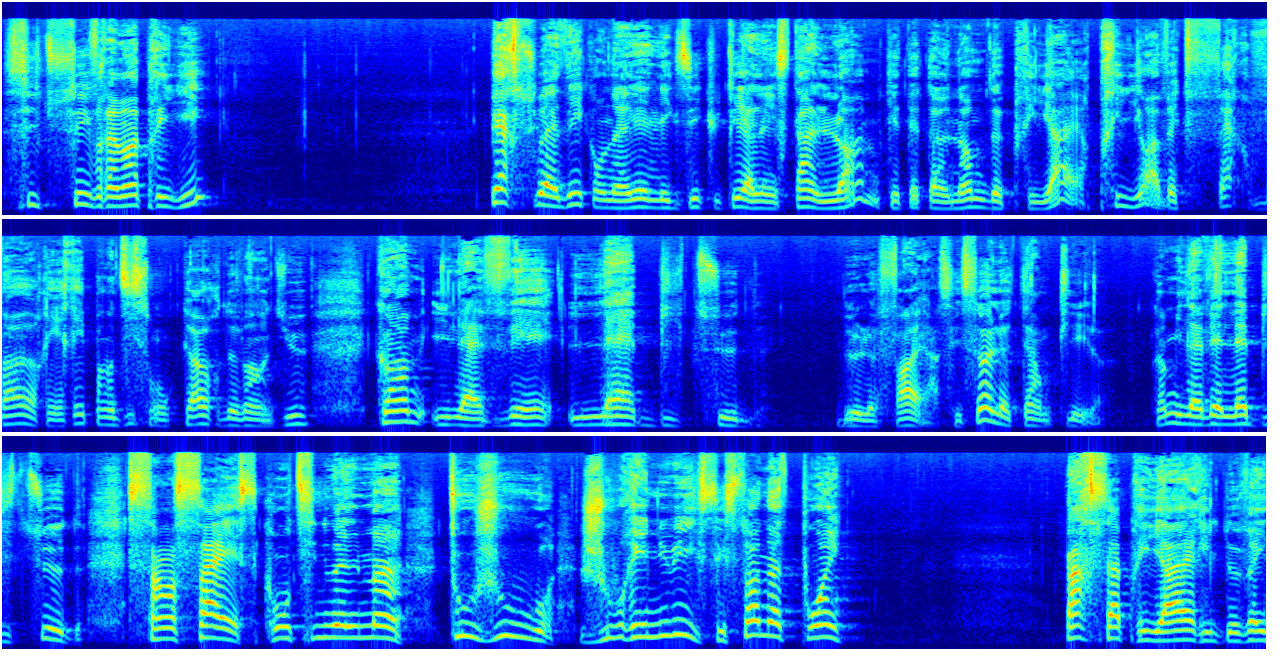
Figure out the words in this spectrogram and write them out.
si tu sais vraiment prier. Persuadé qu'on allait l'exécuter à l'instant, l'homme, qui était un homme de prière, pria avec ferveur et répandit son cœur devant Dieu comme il avait l'habitude de le faire. C'est ça le terme clé. Comme il avait l'habitude, sans cesse, continuellement, toujours, jour et nuit. C'est ça notre point. Par sa prière, il devint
